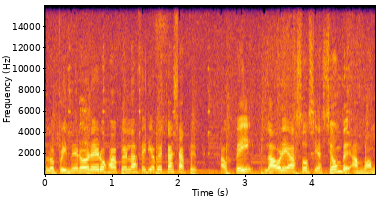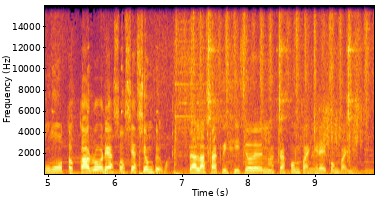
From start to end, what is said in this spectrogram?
Lo primero oreros en la feria de Casa Pepe. Aupei la orea asociación, amamos motocarro de asociación, vea la sacrificio de nuestras compañeras y compañeros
